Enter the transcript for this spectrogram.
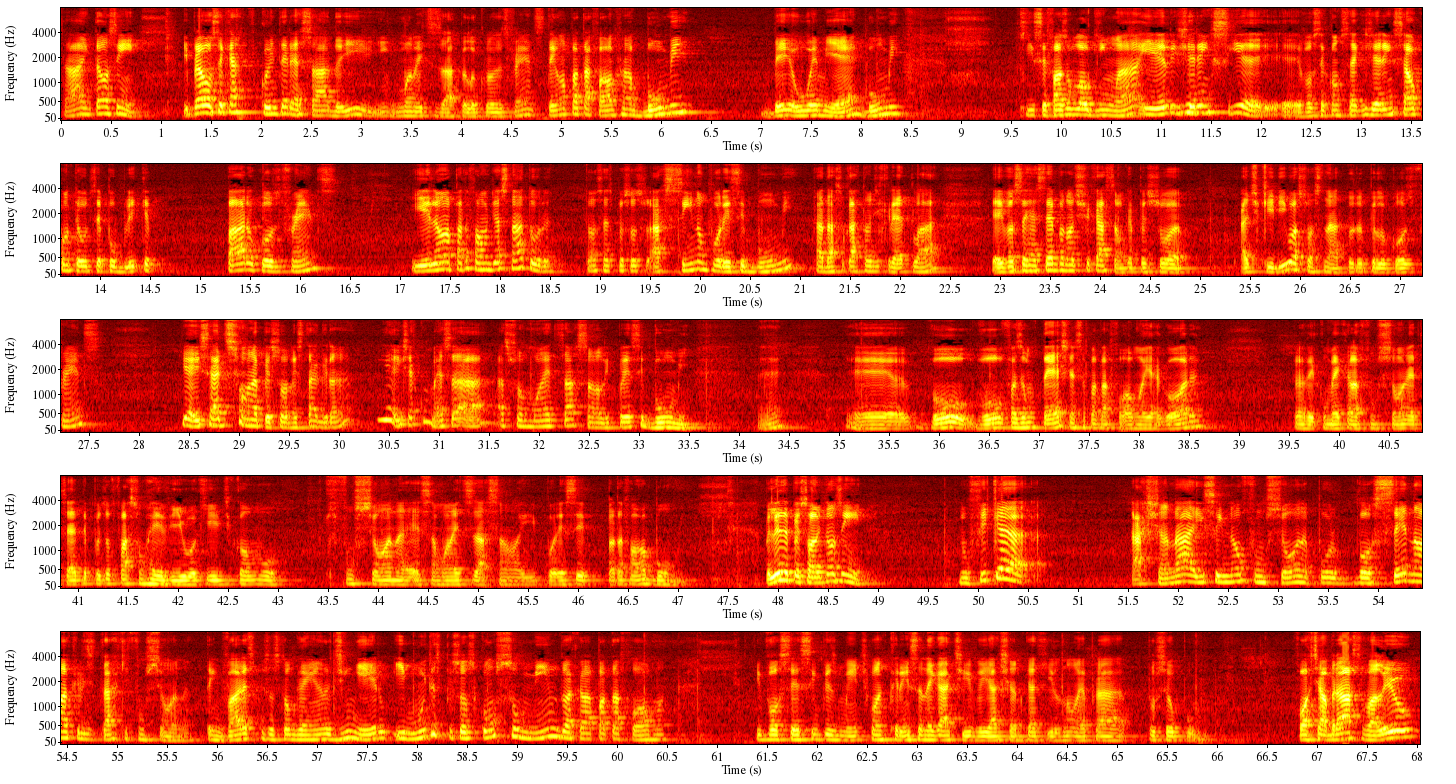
Tá? Então, assim, e para você que ficou interessado aí em monetizar pelo Closed Friends, tem uma plataforma chamada Boom, B-U-M-E, Boom, que você faz um login lá e ele gerencia, eh, você consegue gerenciar o conteúdo que você publica para o Close Friends e ele é uma plataforma de assinatura. Então, se as pessoas assinam por esse Boom, cadastra o cartão de crédito lá, e aí você recebe a notificação que a pessoa adquiriu a sua assinatura pelo Close Friends, e aí você adiciona a pessoa no Instagram, e aí já começa a, a sua monetização ali por esse Boom. Né? É, vou, vou fazer um teste nessa plataforma aí agora, para ver como é que ela funciona, etc. Depois eu faço um review aqui de como que funciona essa monetização aí por esse plataforma Boom. Beleza, pessoal? Então, assim, não fica achando, ah, isso aí não funciona por você não acreditar que funciona. Tem várias pessoas que estão ganhando dinheiro e muitas pessoas consumindo aquela plataforma e você simplesmente com uma crença negativa e achando que aquilo não é para o seu público. Forte abraço, valeu!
